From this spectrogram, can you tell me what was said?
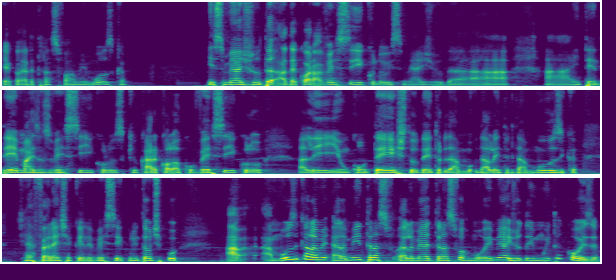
e a galera transforma em música, isso me ajuda a decorar versículo, isso me ajuda a, a entender mais os versículos, que o cara coloca o versículo ali e um contexto dentro da, da letra da música, referente àquele versículo. Então, tipo, a, a música ela, ela, me ela me transformou e me ajuda em muita coisa.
